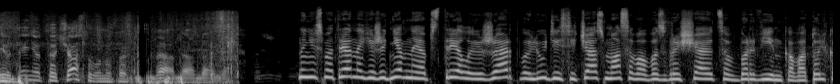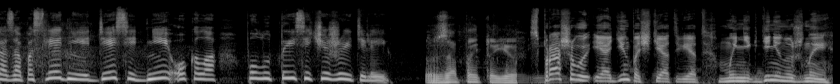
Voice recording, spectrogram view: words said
І в день того часу воно так. Да, да, да, да. Но несмотря на ежедневные обстрелы и жертвы, люди сейчас массово возвращаются в Барвинково. Только за последние 10 дней около полутысячи жителей. Запитую. Спрашиваю, и один почти ответ. Мы нигде не нужны.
